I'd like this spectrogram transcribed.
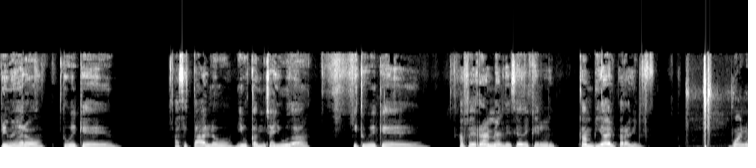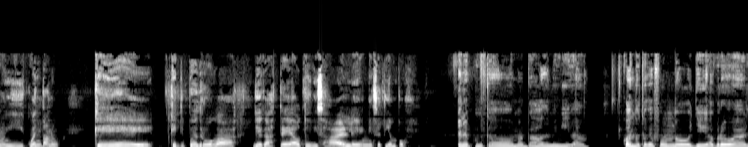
Primero tuve que aceptarlo y buscar mucha ayuda y tuve que aferrarme al deseo de querer cambiar para bien. Bueno, y cuéntanos, ¿qué, qué tipo de droga llegaste a utilizar en ese tiempo? En el punto más bajo de mi vida, cuando toqué fondo, llegué a probar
